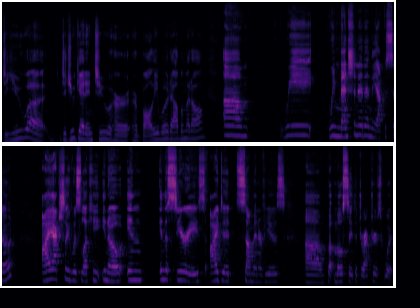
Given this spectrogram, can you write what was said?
do you uh, did you get into her her Bollywood album at all? Um, we we mention it in the episode. I actually was lucky, you know, in in the series, I did some interviews, um, but mostly the directors would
